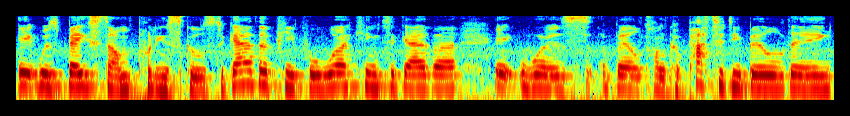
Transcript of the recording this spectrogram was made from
It was based on putting schools together, people working together. It was built on capacity building.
